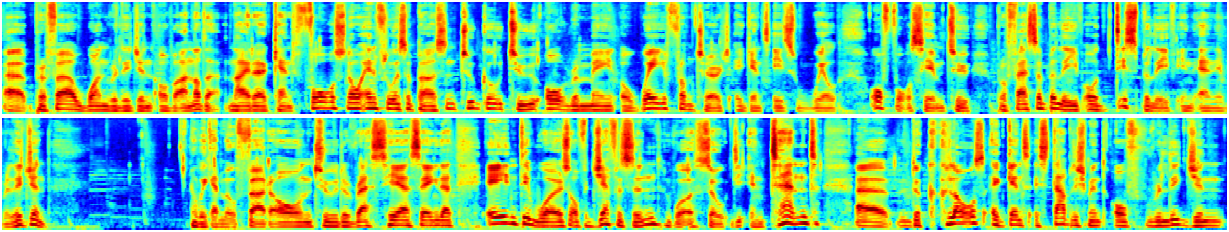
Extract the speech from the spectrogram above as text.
uh, prefer one religion over another. Neither can force nor influence a person to go to or remain away from church against his will, or force him to profess a belief or disbelief in any religion. We can move further on to the rest here, saying that in the words of Jefferson, was so the intent, uh, the clause against establishment of religion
